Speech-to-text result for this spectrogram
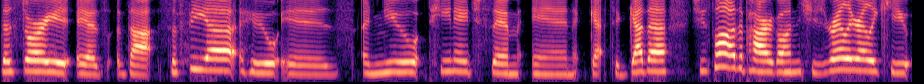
the story is that Sophia, who is a new teenage sim in Get Together, she's part of the Paragon. She's really, really cute.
